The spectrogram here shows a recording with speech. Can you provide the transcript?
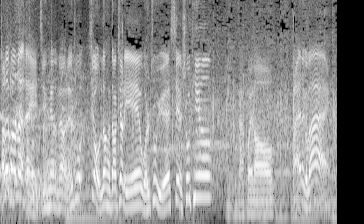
好了，朋友们，哎，今天的妙语连珠就乐呵到这里，我是朱宇，谢谢收听，明天再会喽，拜了个拜。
